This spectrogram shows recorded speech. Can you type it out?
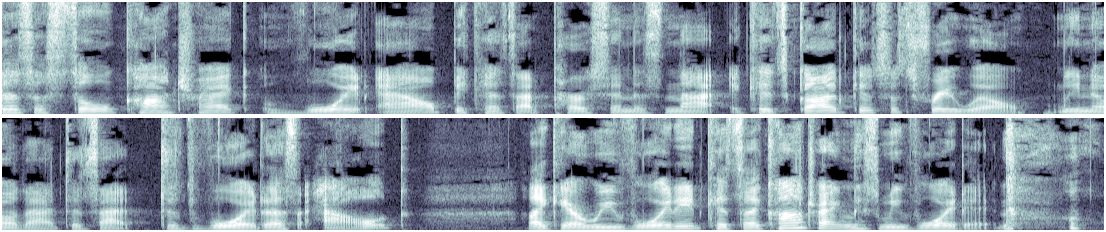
does a soul contract void out because that person is not because God gives us free will. We know that. Does that just void us out? Like are we voided? Because the contract needs to be voided.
